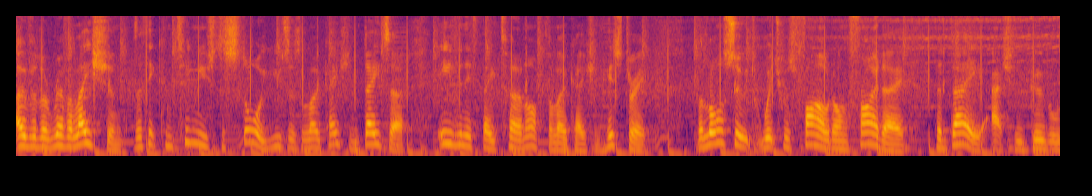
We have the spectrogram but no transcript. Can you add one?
over the revelation that it continues to store users' location data even if they turn off the location history. The lawsuit, which was filed on Friday, the day actually Google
